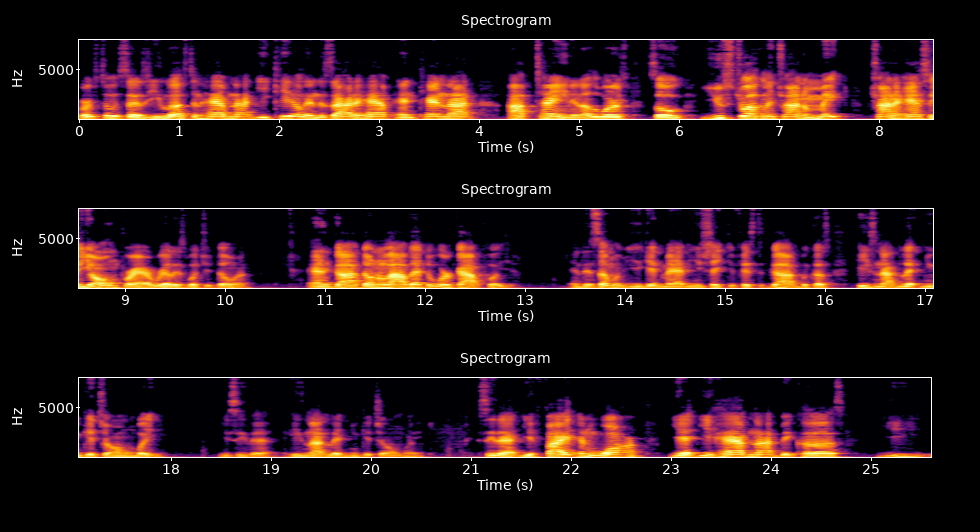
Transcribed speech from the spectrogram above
Verse 2 it says, Ye lust and have not, ye kill and desire to have and cannot obtain. In other words, so you struggling trying to make, trying to answer your own prayer, really is what you're doing. And God don't allow that to work out for you. And then some of you get mad and you shake your fist at God because He's not letting you get your own way. You see that? He's not letting you get your own way. See that? You fight and war, yet ye have not because ye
